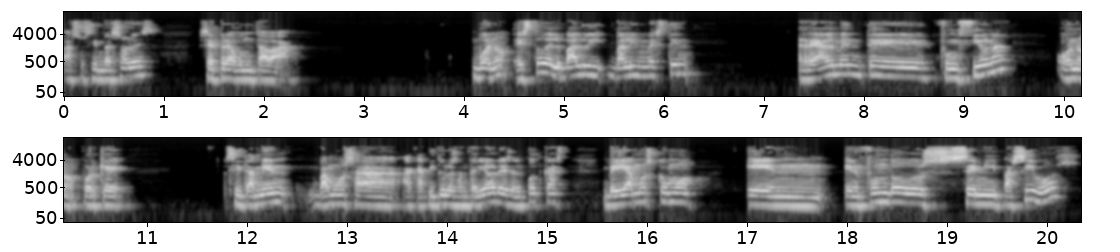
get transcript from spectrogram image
a sus inversores, se preguntaba, bueno, ¿esto del value, value investing realmente funciona o no? Porque si también vamos a, capítulos anteriores del podcast, veíamos como en, fondos semipasivos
